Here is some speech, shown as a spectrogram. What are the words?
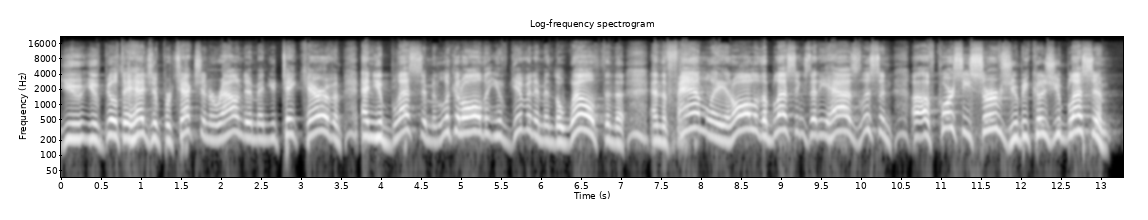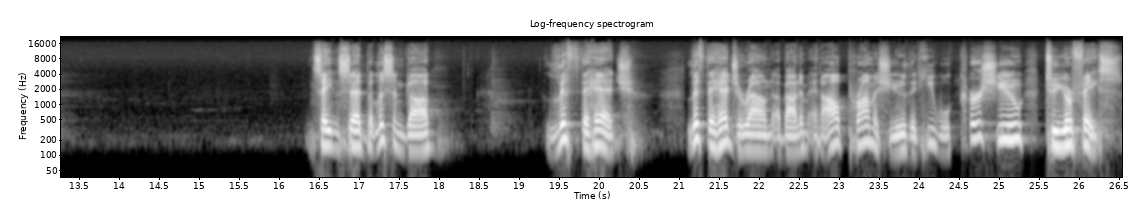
You, you've built a hedge of protection around him and you take care of him and you bless him and look at all that you've given him and the wealth and the, and the family and all of the blessings that he has. Listen, uh, of course he serves you because you bless him. Satan said, But listen, God, lift the hedge. Lift the hedge around about him, and I'll promise you that he will curse you to your face.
